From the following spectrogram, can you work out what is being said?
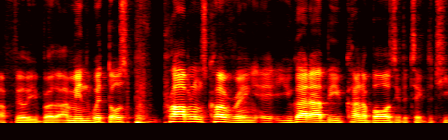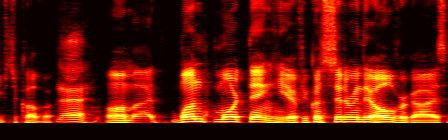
I feel you, brother. I mean, with those p- problems covering, it, you gotta be kind of ballsy to take the Chiefs to cover. Yeah. Um, I- one more thing here, if you're considering the over, guys,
